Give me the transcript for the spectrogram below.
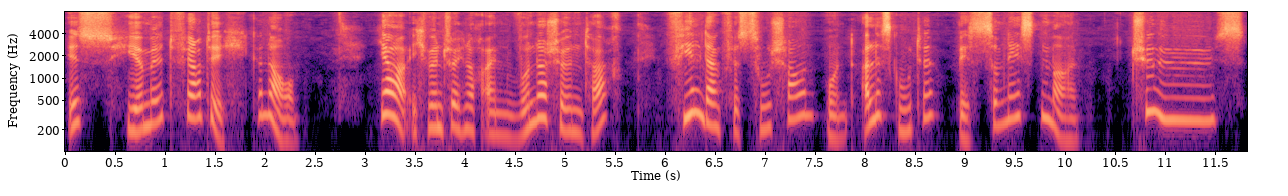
ist hiermit fertig. Genau. Ja, ich wünsche euch noch einen wunderschönen Tag. Vielen Dank fürs Zuschauen und alles Gute bis zum nächsten Mal. Tschüss.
